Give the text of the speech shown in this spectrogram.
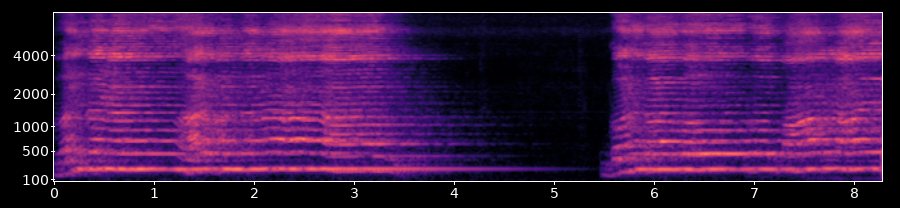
ਵੰਦਨਾ, ਹਰ ਵੰਦਨਾ। ਗੁਣ ਗਾਵੋ ਗੋਪਾਲ ਰਾਏ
